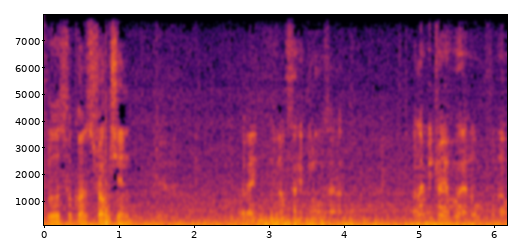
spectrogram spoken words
Closed for construction. But I, it looks like it closed. I don't know. But let me drive where I know for now.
